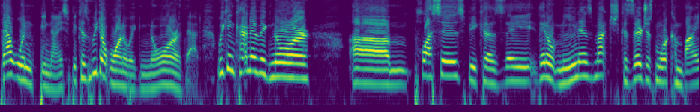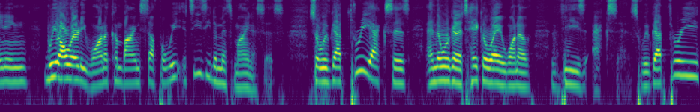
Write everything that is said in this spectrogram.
That wouldn't be nice because we don't want to ignore that. We can kind of ignore um, pluses because they, they don't mean as much because they're just more combining. We already want to combine stuff, but we it's easy to miss minuses. So we've got three x's, and then we're going to take away one of these x's. We've got 3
